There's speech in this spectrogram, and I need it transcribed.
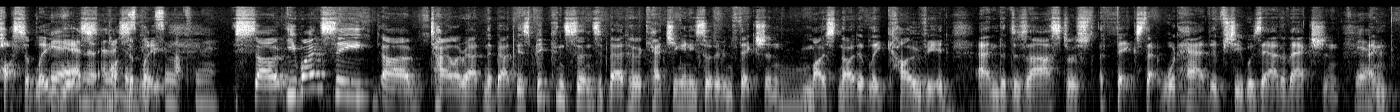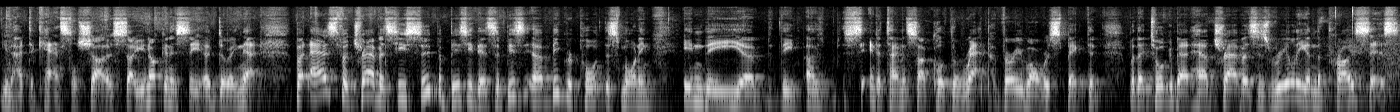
Possibly, yeah, yes, and, and possibly. So you won't see uh, Taylor out and about. There's big concerns about her catching any sort of infection, mm. most notably COVID, and the disastrous effects that would have if she was out of action yeah. and you know had to cancel shows. So you're not going to see her doing that. But as for Travis, he's super busy. There's a, busy, a big report this morning in the uh, the uh, entertainment site called The Wrap, very well respected, but they talk about how Travis is really in the process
